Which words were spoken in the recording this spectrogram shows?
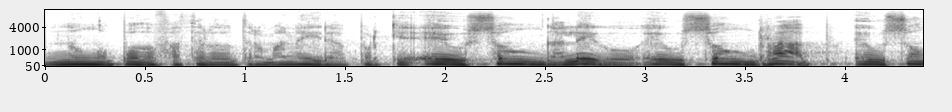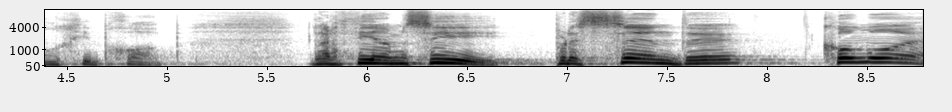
Non o podo facer de outra maneira, porque eu son galego, eu son rap, eu son hip hop. García MC, presente! ¿Cómo es?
